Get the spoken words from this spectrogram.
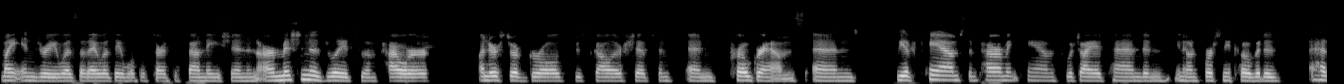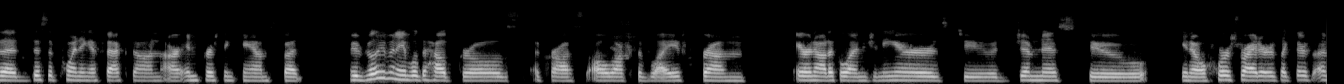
my injury was that I was able to start the foundation. And our mission is really to empower underserved girls through scholarships and, and programs. And we have camps, empowerment camps, which I attend. And, you know, unfortunately, COVID has had a disappointing effect on our in person camps, but we've really been able to help girls across all walks of life from aeronautical engineers to gymnasts to you know horse riders like there's a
